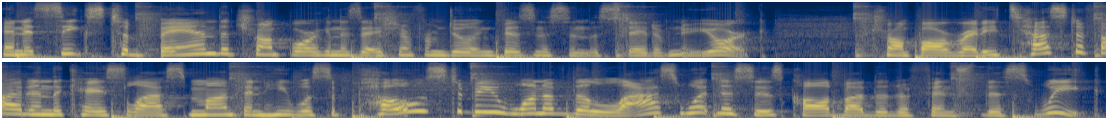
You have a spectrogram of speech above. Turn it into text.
and it seeks to ban the Trump organization from doing business in the state of New York. Trump already testified in the case last month, and he was supposed to be one of the last witnesses called by the defense this week.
